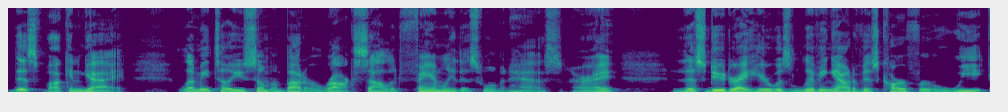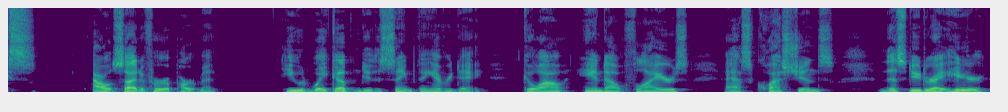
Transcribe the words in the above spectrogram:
This fucking guy, let me tell you something about a rock solid family this woman has, alright? This dude right here was living out of his car for weeks outside of her apartment. He would wake up and do the same thing every day go out, hand out flyers, ask questions. This dude right here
